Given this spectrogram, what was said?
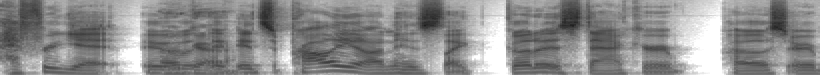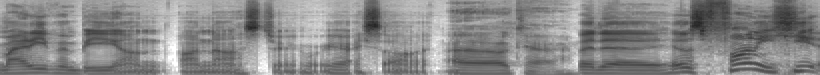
I forget. It Okay. it's probably on his like go to his Stacker post, or it might even be on on Nostr where I saw it. oh okay But uh, it was funny. He,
